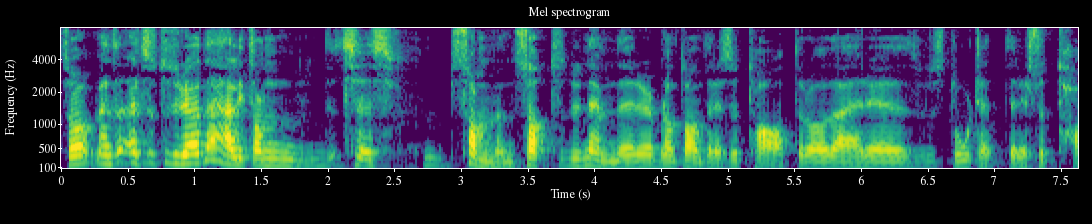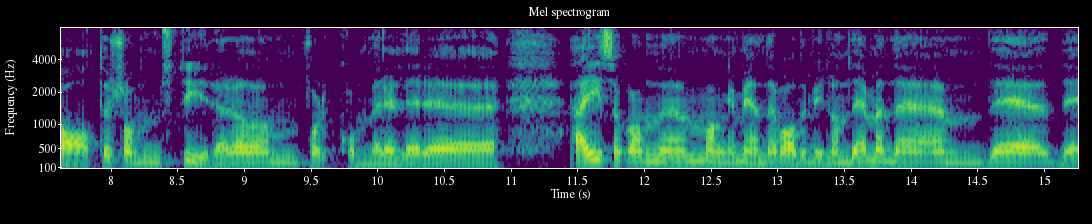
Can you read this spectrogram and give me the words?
Så, men altså, tror jeg det er litt sånn sammensatt. Du nevner bl.a. resultater, og det er eh, stort sett resultater som styrer om folk kommer eller eh, ei. Så kan eh, mange mene hva de vil om det, men det, det,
